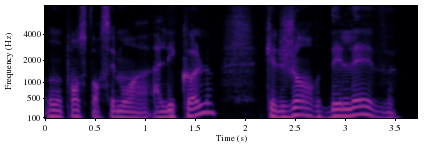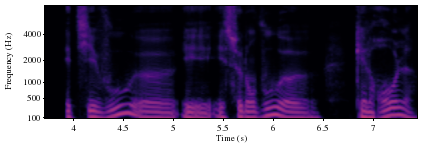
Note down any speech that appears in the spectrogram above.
on pense forcément à, à l'école. Quel genre d'élève étiez-vous euh, et, et selon vous, euh, quel rôle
